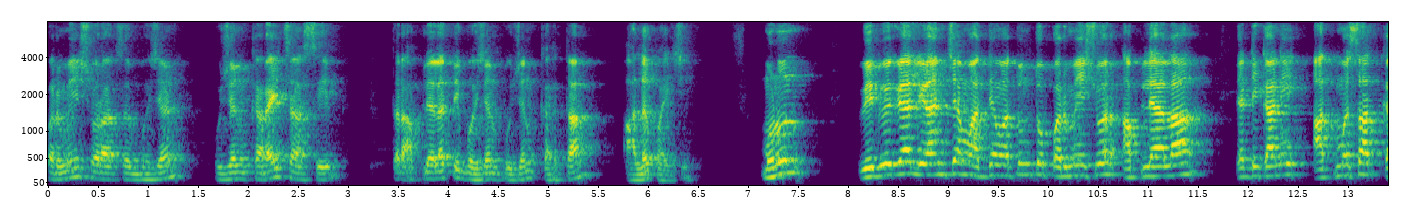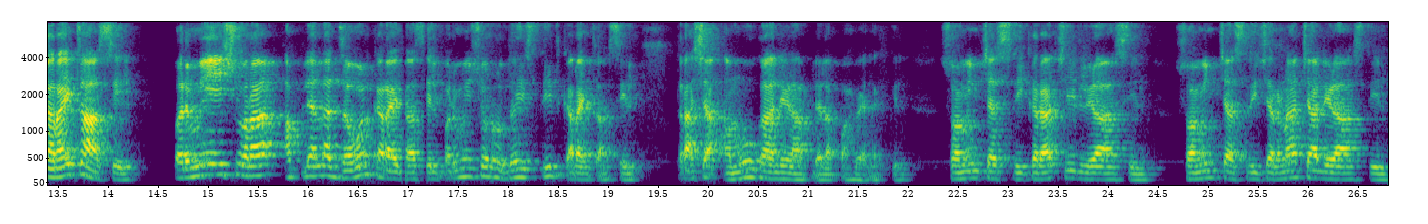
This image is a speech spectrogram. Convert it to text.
परमेश्वराचं भजन पूजन करायचं असेल तर आपल्याला ते भजन पूजन करता आलं पाहिजे. म्हणून वेगवेगळ्या लीळांच्या माध्यमातून तो परमेश्वर आपल्याला त्या ठिकाणी आत्मसात करायचा असेल परमेश्वरा आपल्याला जवळ करायचा असेल परमेश्वर हृदय स्थित करायचा असेल तर अशा अमोघा लीळा आपल्याला पाहाव्या लागतील. स्वामींच्या श्रीकराची लीळा असेल स्वामींच्या श्रीचरणाच्या लीळा असतील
